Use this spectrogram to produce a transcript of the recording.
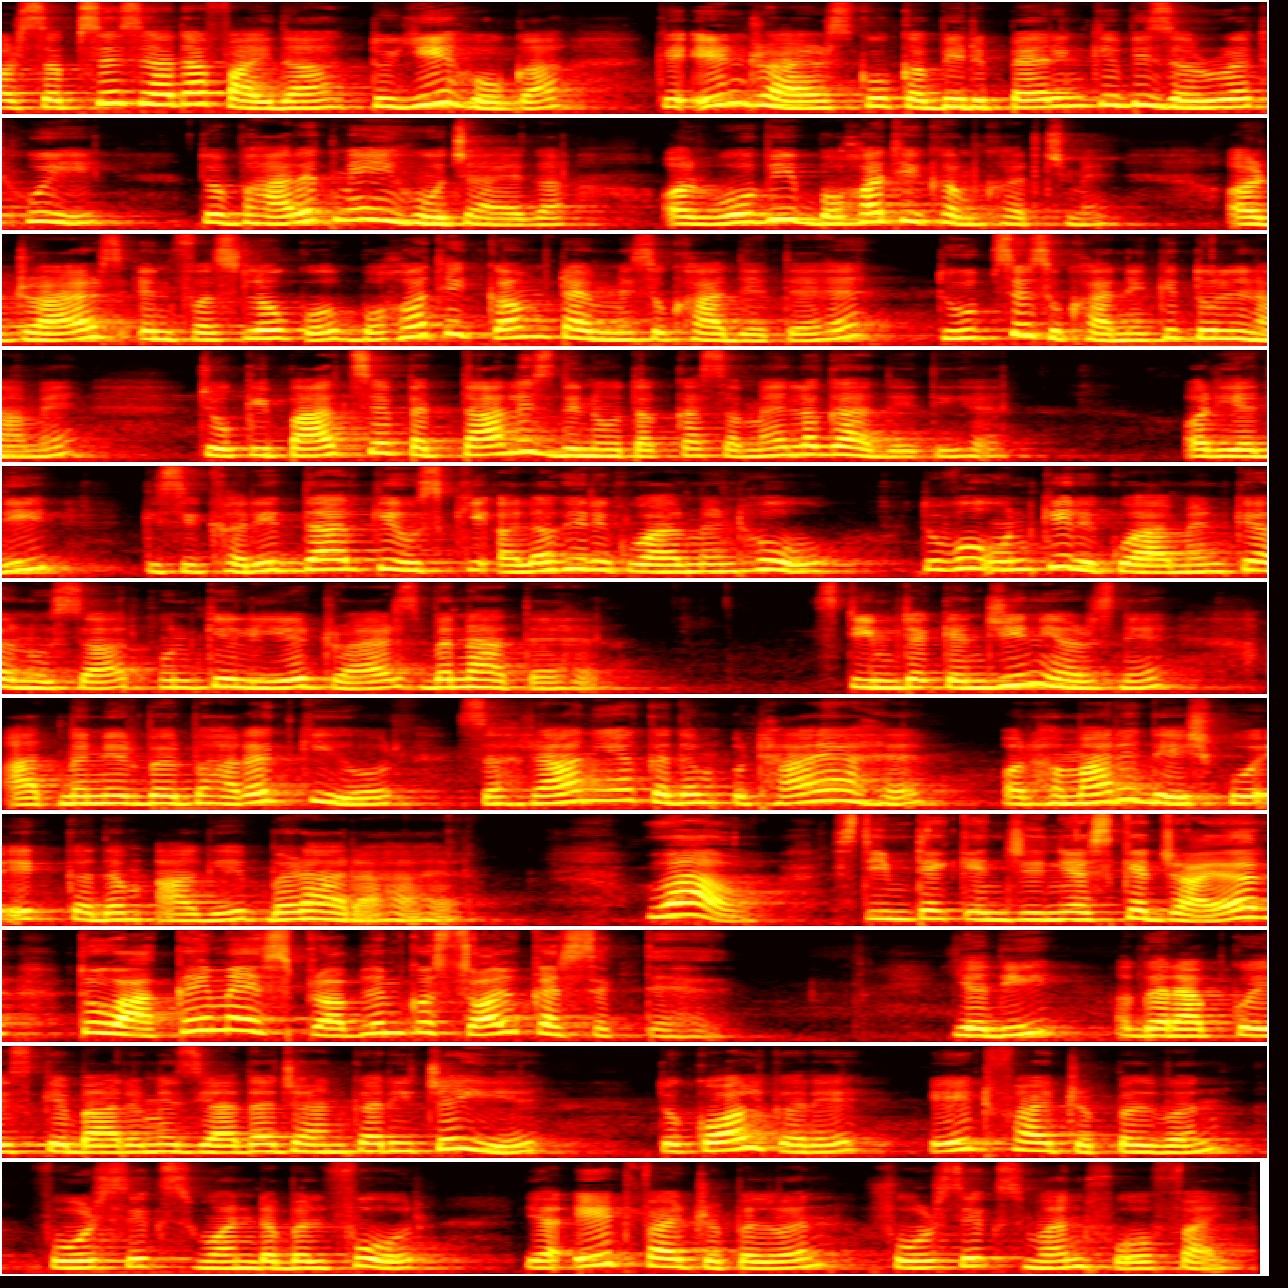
और सबसे ज़्यादा फ़ायदा तो ये होगा कि इन ड्रायर्स को कभी रिपेयरिंग की भी ज़रूरत हुई तो भारत में ही हो जाएगा और वो भी बहुत ही कम खर्च में। और ड्रायर्स इन फ़सलों को बहुत ही कम टाइम में सुखा देते हैं, धूप से सुखाने की तुलना में, जो कि पाँच से पैंतालीस दिनों तक का समय लगा देती है। और यदि किसी खरीदार की उसकी अलग ही रिक्वायरमेंट हो तो वो उनकी रिक्वायरमेंट के अनुसार उनके लिए ड्रायर्स बनाते हैं। स्टीम टेक इंजीनियर्स ने आत्मनिर्भर भारत की ओर सराहनीय कदम उठाया है और हमारे देश को एक कदम आगे बढ़ा रहा है। वाह स्टीम टेक इंजीनियर्स के ड्रायर तो वाकई में इस प्रॉब्लम को सॉल्व कर सकते हैं। यदि अगर आपको इसके बारे में ज़्यादा जानकारी चाहिए तो कॉल करें eight five triple one four six one double four या eight five triple one four six one four five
